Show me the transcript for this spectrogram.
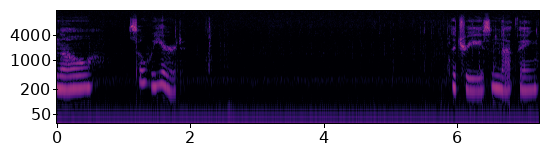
No. So weird. The trees and that thing.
